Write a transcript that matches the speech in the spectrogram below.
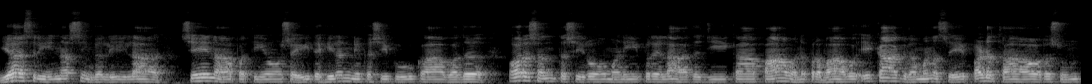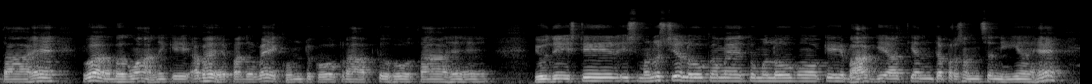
यह श्री नरसिंह लीला सेनापतियों सहित हिरण्य कशिपु का वध और संत शिरोमणि प्रहलाद जी का पावन प्रभाव एकाग्र मन से पढ़ता और सुनता है, वह भगवान के अभय पद वैकुंठ को प्राप्त होता है। युधिष्ठिर, इस मनुष्य लोक में तुम लोगों के भाग्य अत्यंत प्रशंसनीय है।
